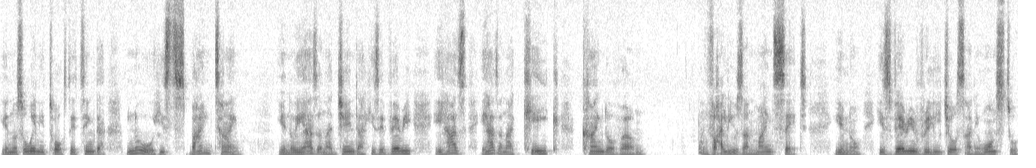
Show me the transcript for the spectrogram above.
you know. So when he talks, they think that no, he's buying time. You know, he has an agenda. He's a very he has he has an archaic kind of um, values and mindset. You know, he's very religious and he wants to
